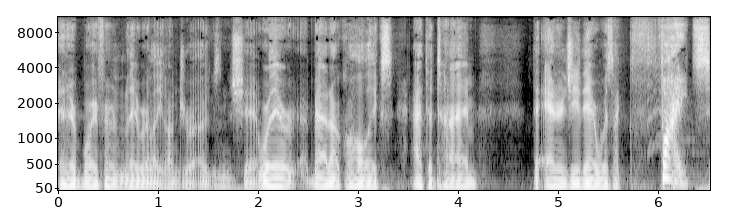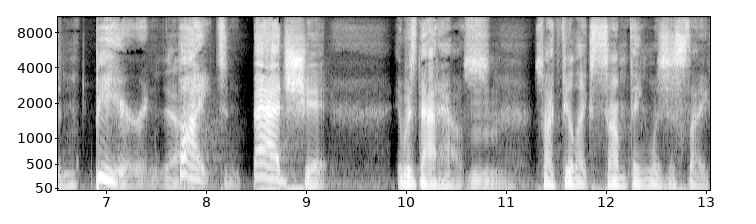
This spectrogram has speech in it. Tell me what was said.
and her boyfriend they were like on drugs and shit, or they were bad alcoholics at the time. The energy there was like fights and beer and Yeah. fights and bad shit. It was that house, Hmm. so I feel like something was just like,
